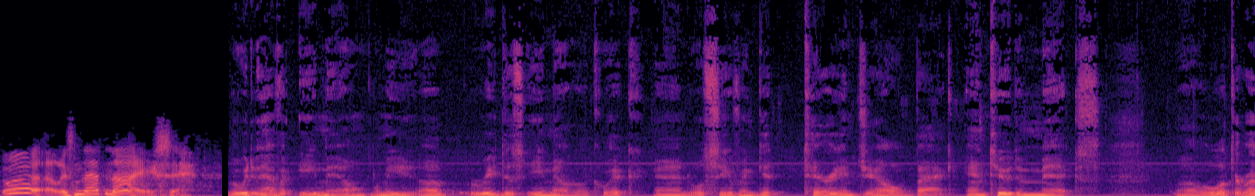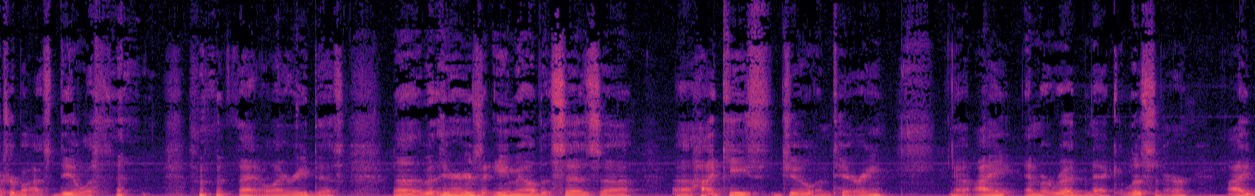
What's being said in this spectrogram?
Well, isn't that nice? But we do have an email. Let me uh, read this email real quick, and we'll see if we can get Terry and Jill back into the mix. Uh, we'll let the Retrobots deal with that while I read this. Uh, but here, here's an email that says, uh, uh, "Hi Keith, Jill, and Terry. Uh, I am a redneck listener. I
